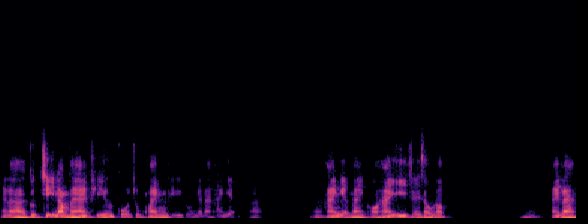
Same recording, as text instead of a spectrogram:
hay là cực trị nằm về hai phía, của trục hoành thì có nghĩa là hai nghiệm à, à, hai nghiệm này có hai y trái dấu đâu. Hay là,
